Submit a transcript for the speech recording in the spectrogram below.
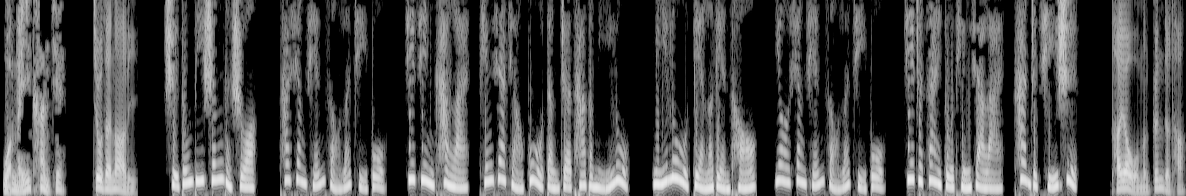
我没看见。就在那里。史东低声的说。他向前走了几步，接近看来，停下脚步等着他的麋鹿。麋鹿点了点头，又向前走了几步。接着再度停下来，看着骑士。他要我们跟着他。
